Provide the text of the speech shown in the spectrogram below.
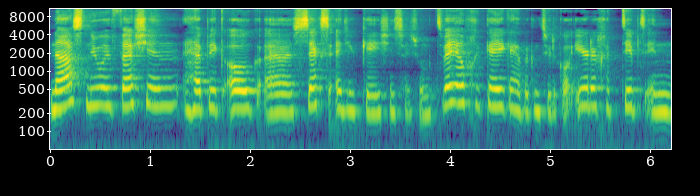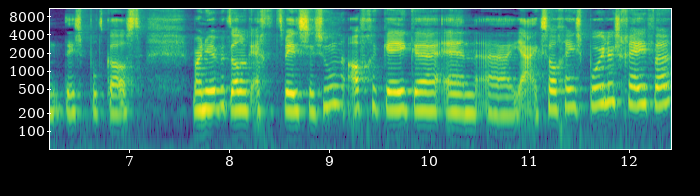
Naast New in Fashion heb ik ook uh, Sex Education seizoen 2 afgekeken. Heb ik natuurlijk al eerder getipt in deze podcast. Maar nu heb ik dan ook echt het tweede seizoen afgekeken. En uh, ja, ik zal geen spoilers geven.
